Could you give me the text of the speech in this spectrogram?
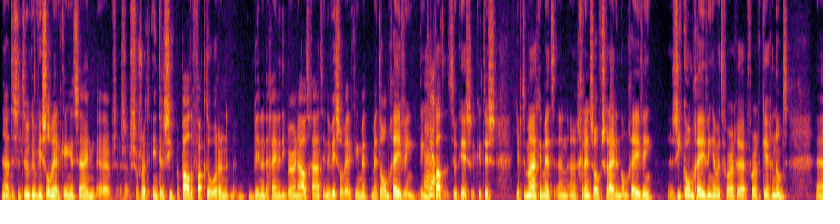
Ja, het is natuurlijk een wisselwerking. Het zijn eh, zo- zo'n soort intrinsiek bepaalde factoren binnen degene die burn-out gaat. In de wisselwerking met, met de omgeving. Ik denk Ja. dat dat het natuurlijk is. Ik- Het is. Je hebt te maken met een, een grensoverschrijdende omgeving. Een zieke omgeving hebben we het vorige, vorige keer genoemd. Eh,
